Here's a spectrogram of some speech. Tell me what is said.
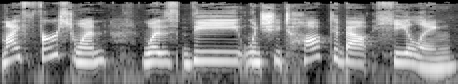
My first one was the when she talked about healing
